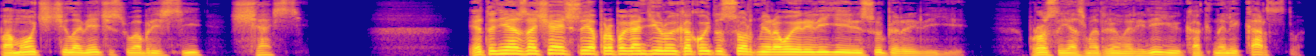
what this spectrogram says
помочь человечеству обрести счастье. Это не означает, что я пропагандирую какой-то сорт мировой религии или суперрелигии. Просто я смотрю на религию как на лекарство.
